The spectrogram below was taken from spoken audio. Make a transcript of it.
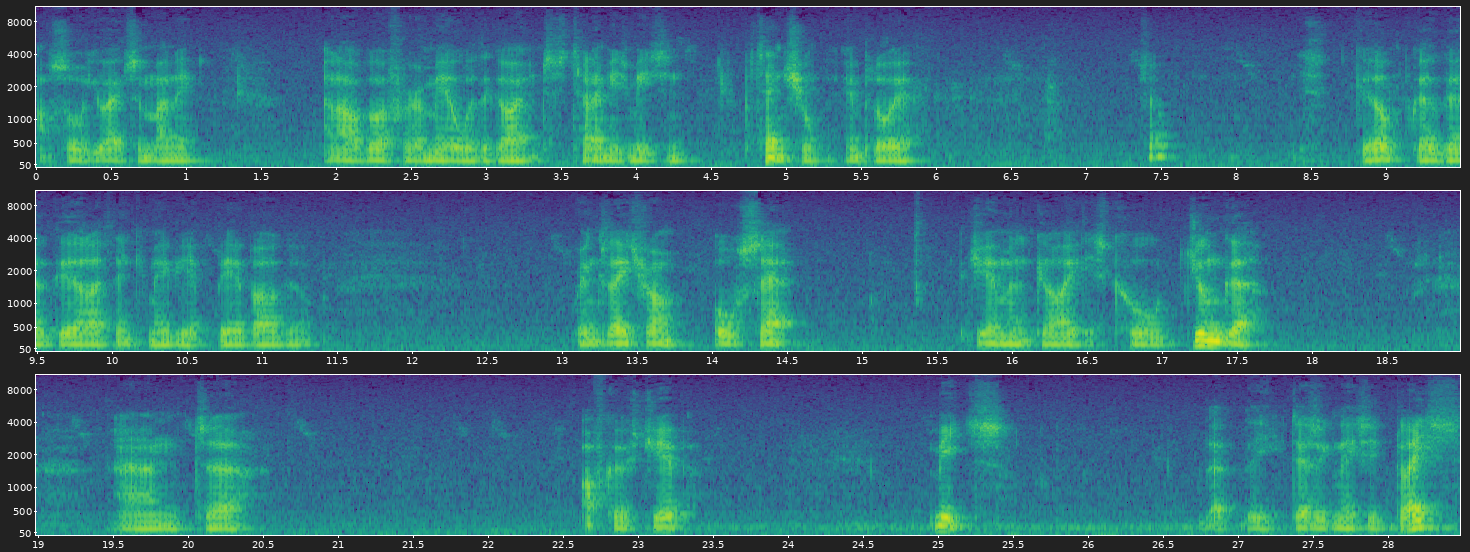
I'll sort you out some money and I'll go for a meal with the guy. And just tell him he's meeting potential employer. So, this girl, go-go girl I think, maybe a beer bar girl, rings later on, all set, German guy is called Junger. And uh, off goes Jib meets at the designated place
